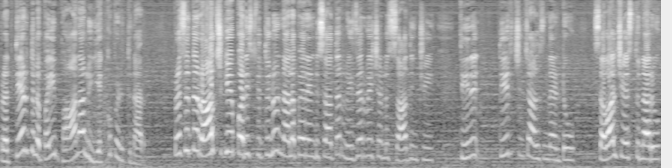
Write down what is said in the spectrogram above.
ప్రత్యర్థులపై బాణాలు ఎక్కుపెడుతున్నారు. ప్రస్తుత రాజకీయ పరిస్థితులు నలభై రెండు శాతం రిజర్వేషన్లు సాధించి తీర్- తీర్చించాల్సిందంటూ సవాల్ చేస్తున్నారు.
